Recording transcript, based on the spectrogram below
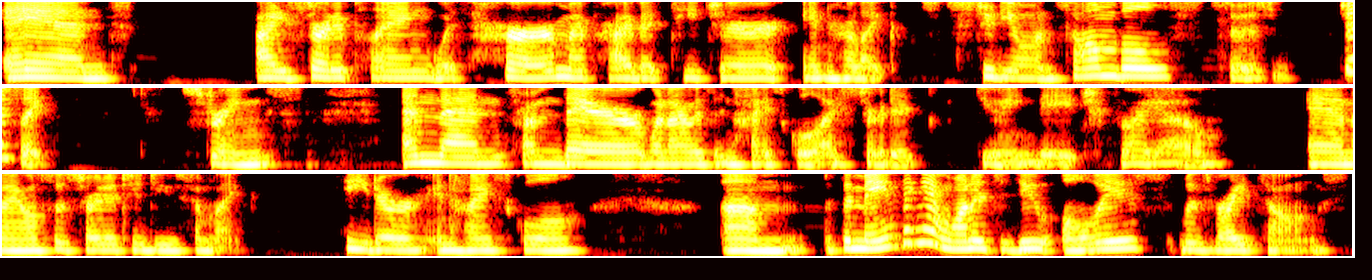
and I started playing with her, my private teacher, in her like studio ensembles. So it was just like strings. And then from there, when I was in high school, I started doing the HPYO. And I also started to do some like theater in high school. Um, but the main thing I wanted to do always was write songs.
